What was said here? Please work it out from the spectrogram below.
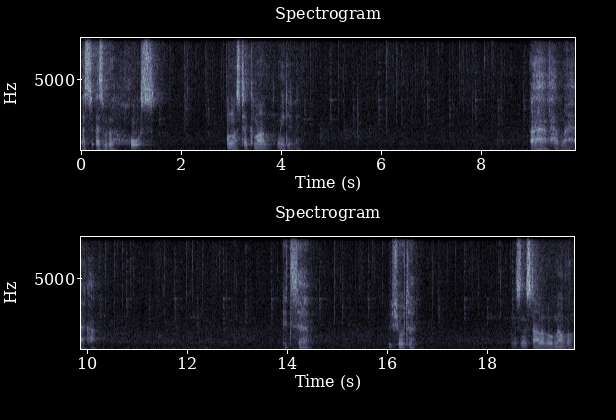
As, as with a horse, one must take command immediately. I have had my hair cut. It's, uh, shorter. It's in the style of Lord Melville.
